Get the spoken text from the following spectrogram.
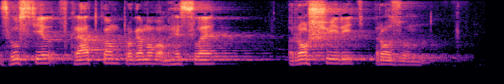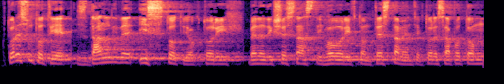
zhustil v krátkom programovom hesle rozšíriť rozum. Ktoré sú to tie zdanlivé istoty, o ktorých Benedikt XVI hovorí v tom testamente, ktoré sa potom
